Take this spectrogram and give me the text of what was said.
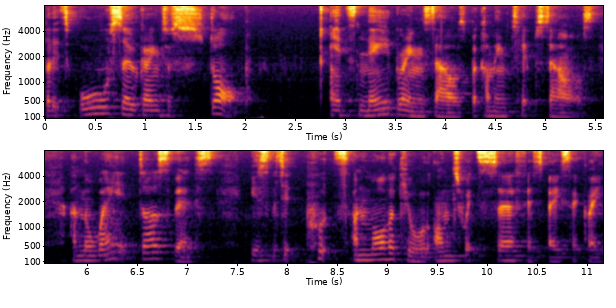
but it's also going to stop its neighbouring cells becoming tip cells. And the way it does this is that it puts a molecule onto its surface, basically.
